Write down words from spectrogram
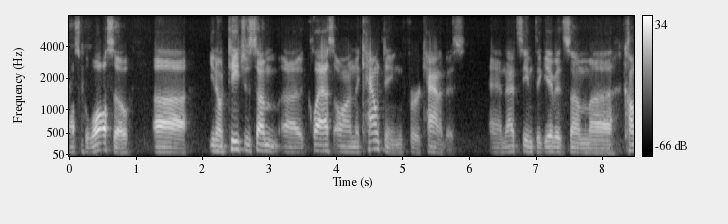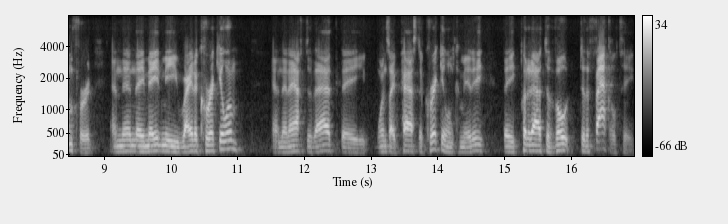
law school also, uh, you know, teaches some uh, class on accounting for cannabis, and that seemed to give it some uh, comfort. And then they made me write a curriculum and then after that, they once I passed the curriculum committee, they put it out to vote to the faculty.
